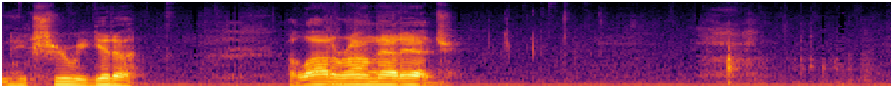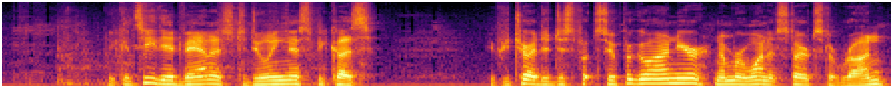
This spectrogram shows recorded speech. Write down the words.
Make sure we get a, a lot around that edge. You can see the advantage to doing this because if you try to just put super glue on here, number one, it starts to run.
